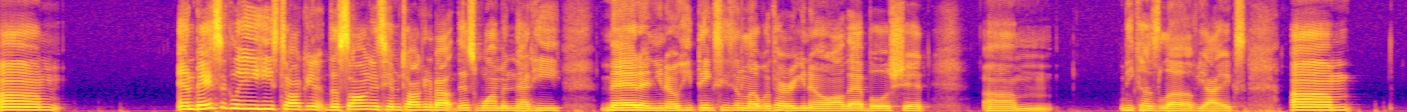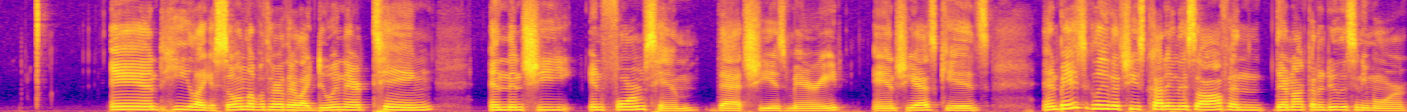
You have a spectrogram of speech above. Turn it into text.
Um, and basically, he's talking, the song is him talking about this woman that he met and, you know, he thinks he's in love with her, you know, all that bullshit. Um, because love, yikes. Um, and he like is so in love with her. They're like doing their ting, and then she informs him that she is married and she has kids, and basically that she's cutting this off and they're not gonna do this anymore.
